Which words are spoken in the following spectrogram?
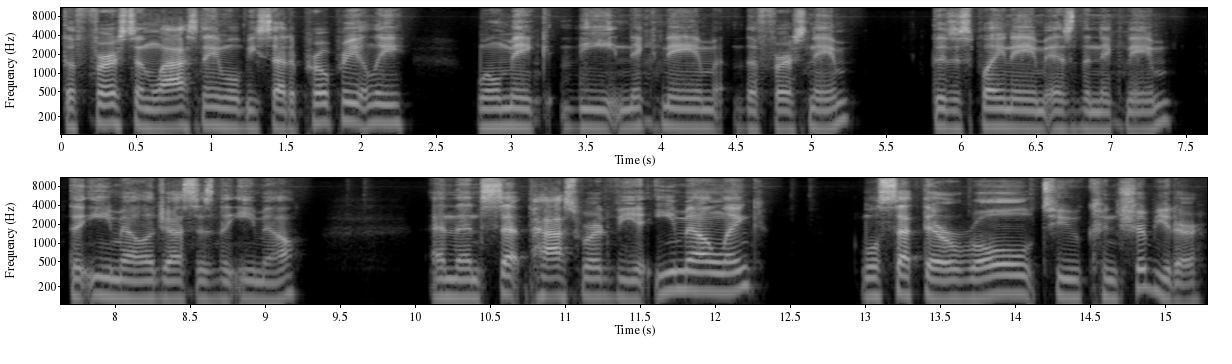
The first and last name will be set appropriately. We'll make the nickname the first name. The display name is the nickname. The email address is the email and then set password via email link. We'll set their role to contributor.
